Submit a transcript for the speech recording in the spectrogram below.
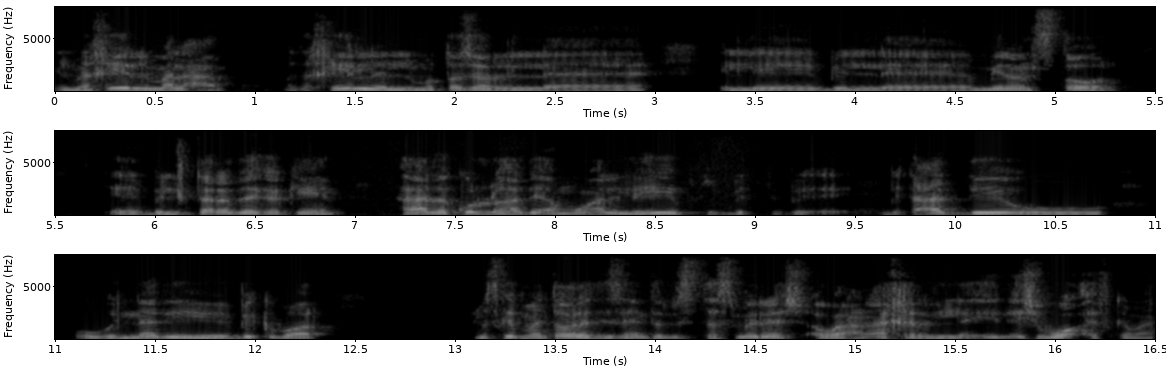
المداخيل الملعب. مداخيل المتجر اللي بالميلان ستور آه، بالثلاث دكاكين هذا كله هذه أموال اللي هي بت بت بتعدي. والنادي بيكبر. بس كيف ما أنت قلت إذا أنت بتستثمرش أول عن آخر الشيء بوقف كمان.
